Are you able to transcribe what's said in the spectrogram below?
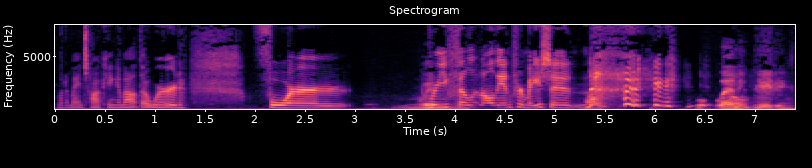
what am I talking about? The word for where you fill in all the information. Well, landing Oh, gating,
